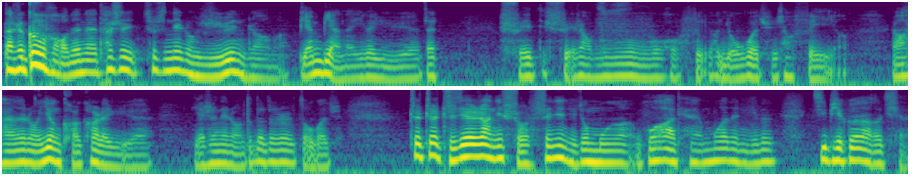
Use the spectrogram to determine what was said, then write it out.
但是更好的呢，它是就是那种鱼，你知道吗？扁扁的一个鱼在水水上呜呜呜飞游过去，像飞一样。然后还有那种硬壳壳的鱼，也是那种嘚嘚嘚走过去，这这直接让你手伸进去就摸，我天，摸的你都鸡皮疙瘩都起来。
